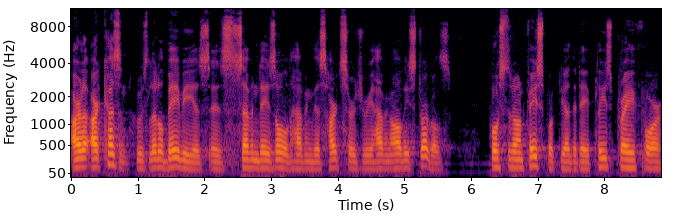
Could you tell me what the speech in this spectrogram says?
Our, our cousin, whose little baby is, is seven days old, having this heart surgery, having all these struggles, posted on Facebook the other day, please pray for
